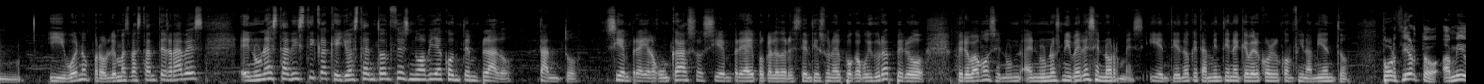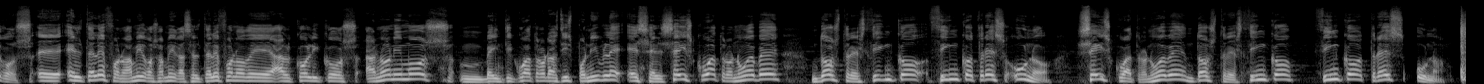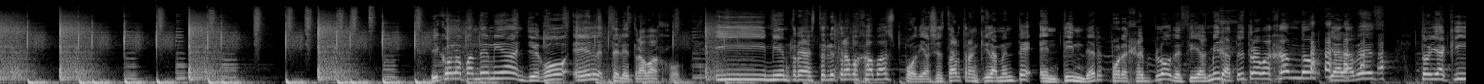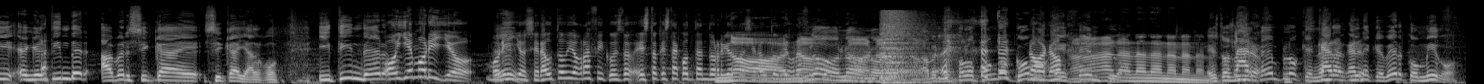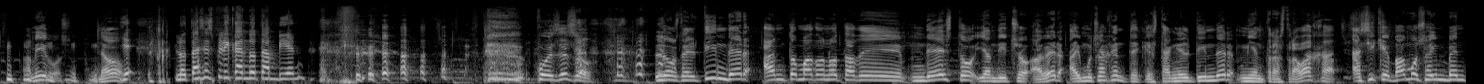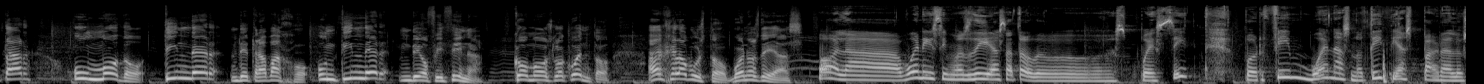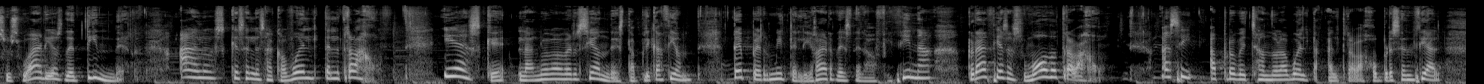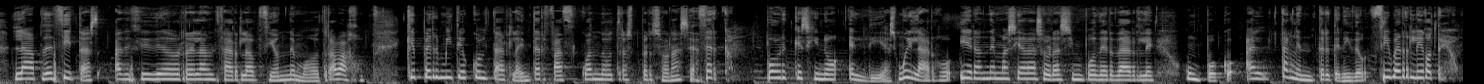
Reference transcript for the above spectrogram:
y, bueno, problemas bastante graves en una estadística que yo hasta entonces no había contemplado tanto. Siempre hay algún caso, siempre hay, porque la adolescencia es una época muy dura, pero, pero vamos, en, un, en unos niveles enormes. Y entiendo que también tiene que ver con el confinamiento. Por cierto, amigos, eh, el teléfono, amigos, amigas, el teléfono de Alcohólicos Anónimos, 24 horas disponible, es el 649-235-531. 649-235-531. Y con la pandemia llegó el teletrabajo. Y mientras teletrabajabas podías estar tranquilamente en Tinder. Por ejemplo, decías, mira, estoy trabajando y a la vez estoy aquí en el Tinder a ver si cae, si cae algo. Y Tinder... Oye, Morillo, Morillo, Eh. ¿será autobiográfico? Esto, esto que está contando Riota, No, ¿será autobiográfico? No, no, no. A ver, yo esto lo pongo como No, no. ejemplo. No, no, no, no, no, no. Esto es Claro. un ejemplo que nada claro. tiene que ver conmigo, amigos. No. Lo estás explicando también. Pues eso, los del Tinder han tomado nota de, de esto y han dicho, a ver, hay mucha gente que está en el Tinder mientras trabaja, así que vamos a inventar un modo Tinder de trabajo, un Tinder de oficina. Como os lo cuento. Ángela Busto, buenos días. Hola, buenísimos días a todos. Pues sí, por fin buenas noticias para los usuarios de Tinder, a los que se les acabó el teletrabajo. Y es que la nueva versión de esta aplicación te permite ligar desde la oficina gracias a su modo trabajo. Así, aprovechando la vuelta al trabajo presencial, la app de citas ha decidido relanzar la opción de modo trabajo, que permite ocultar la interfaz cuando otras personas se acercan. Porque si no, el día es muy largo y eran demasiadas horas sin poder darle un poco al tan entretenido ciberligoteo.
